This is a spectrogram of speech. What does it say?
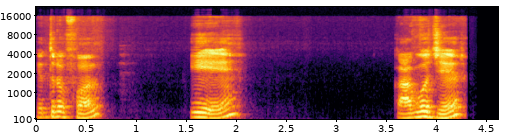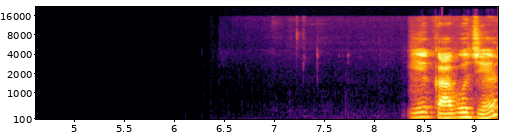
ক্ষেত্রফল এ কাগজের এ কাগজের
